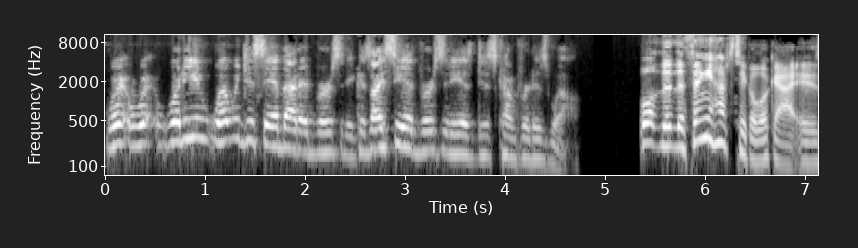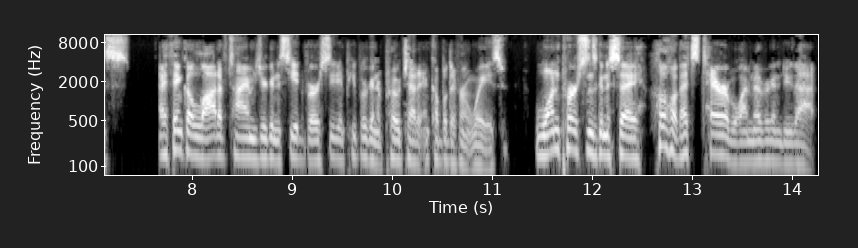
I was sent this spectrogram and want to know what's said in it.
what, what, what do you what would you say about adversity? Because I see adversity as discomfort as well. Well, the the thing you have to take a look at is I think a lot of times you're going to see adversity and people are going to approach at it in a couple different ways. One person's going to say, "Oh, that's terrible. I'm never going to do that."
